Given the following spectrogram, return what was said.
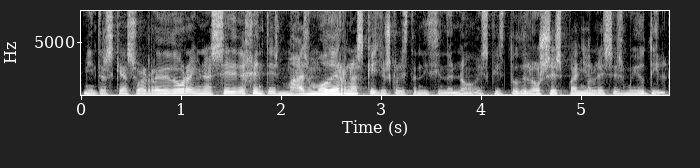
mientras que a su alrededor hay una serie de gentes más modernas que ellos que le están diciendo, no, es que esto de los españoles es muy útil.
